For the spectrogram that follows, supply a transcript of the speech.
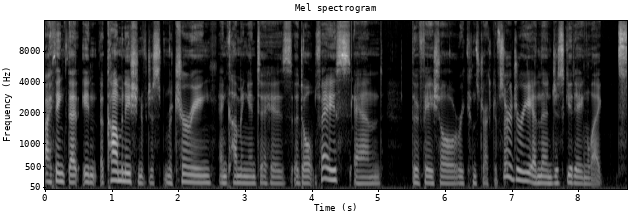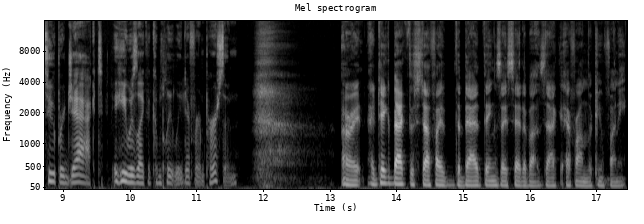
I think that in a combination of just maturing and coming into his adult face and the facial reconstructive surgery and then just getting like super jacked, he was like a completely different person. All right, I take back the stuff I, the bad things I said about Zac Efron looking funny.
